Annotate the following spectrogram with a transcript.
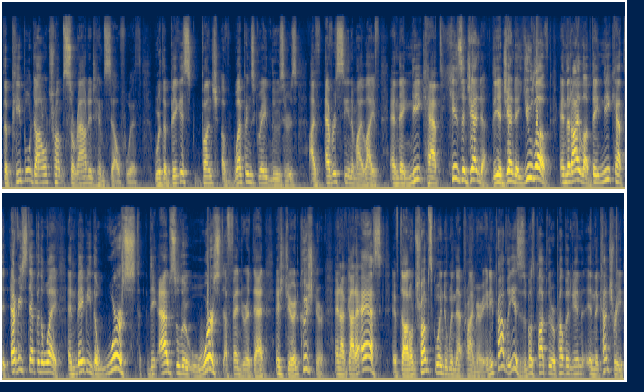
the people Donald Trump surrounded himself with were the biggest bunch of weapons grade losers I've ever seen in my life. And they kneecapped his agenda, the agenda you loved and that I loved. They kneecapped it every step of the way. And maybe the worst, the absolute worst offender at that is Jared Kushner. And I've got to ask if Donald Trump's going to win that primary, and he probably is, he's the most popular Republican in the country,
